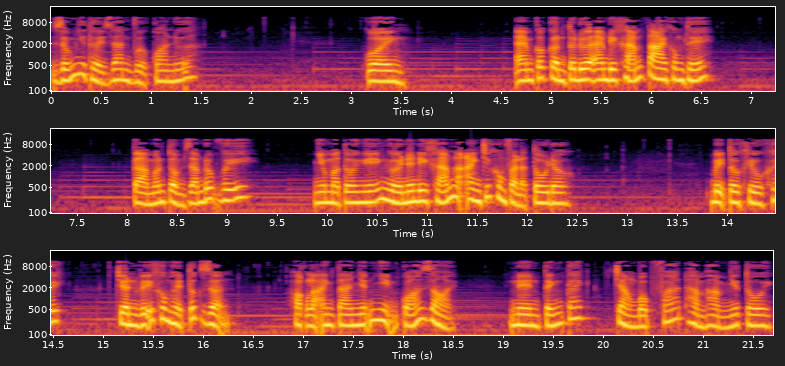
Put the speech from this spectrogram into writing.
giống như thời gian vừa qua nữa. Quỳnh, em có cần tôi đưa em đi khám tai không thế? Cảm ơn Tổng Giám Đốc Vĩ, nhưng mà tôi nghĩ người nên đi khám là anh chứ không phải là tôi đâu. Bị tôi khiêu khích, Trần Vĩ không hề tức giận, hoặc là anh ta nhẫn nhịn quá giỏi, nên tính cách chẳng bộc phát hầm hầm như tôi.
